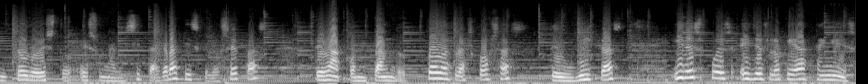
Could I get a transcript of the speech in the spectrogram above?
y todo esto es una visita gratis, que lo sepas, te va contando todas las cosas, te ubicas y después ellos lo que hacen es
